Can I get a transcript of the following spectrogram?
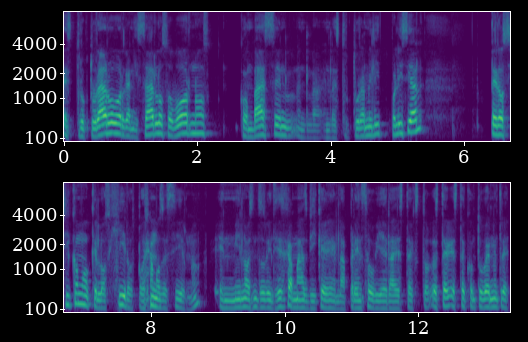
estructurar o organizar los sobornos con base en, la, estructura policial, pero sí como que los giros, podríamos decir, ¿no? En 1926 jamás vi que en la prensa hubiera este, este, este contubernio entre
